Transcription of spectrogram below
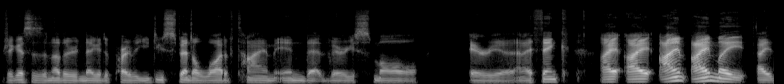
which I guess is another negative part of it. You do spend a lot of time in that very small area, and I think I I I'm I might I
